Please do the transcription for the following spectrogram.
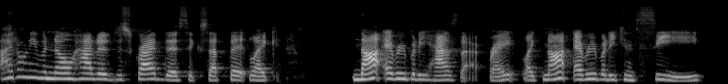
i don't even know how to describe this except that like not everybody has that right like not everybody can see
